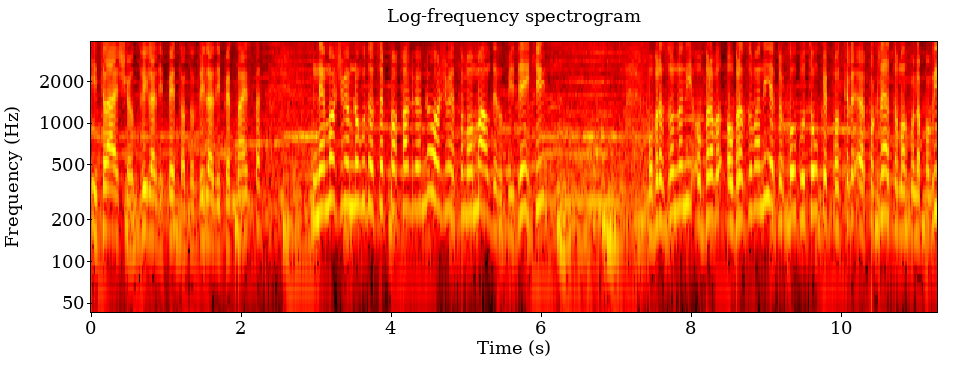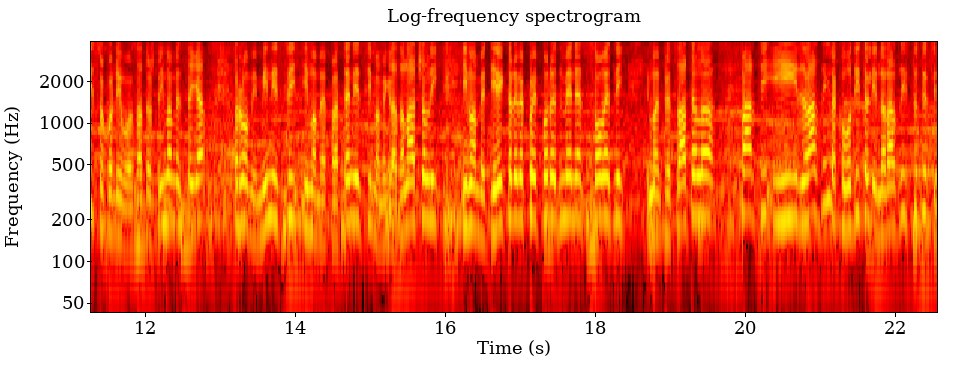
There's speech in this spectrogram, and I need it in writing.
и траеше од 2005 до 2015, не можеме многу да се пофалиме, не можеме само мал дел бидејќи Образовани, образованието колку толку е покренато малку на повисоко ниво, затоа што имаме сега роми министри, имаме пратеници, имаме градоначалник, имаме директореве кој поред мене, советник, имаме председател на парти и разни раководители на разни институции.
